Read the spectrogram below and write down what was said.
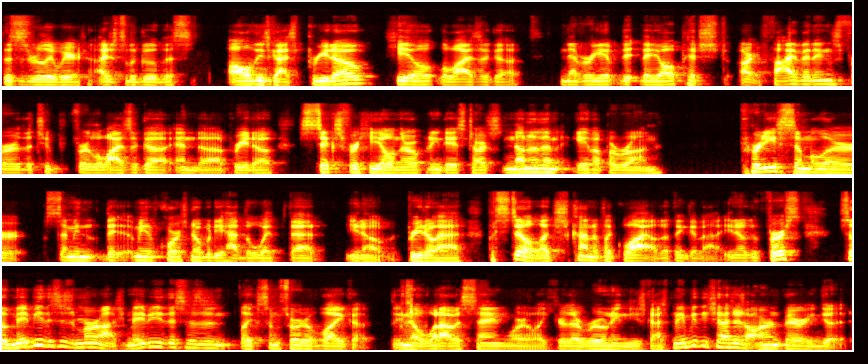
This is really weird. I just looked at this. All these guys, Brito, Gil, Loaisiga, Never gave. They, they, all pitched. All right, five innings for the two for Loaisiga and uh, Brito, six for Gil in their opening day starts. None of them gave up a run. Pretty similar. I mean, they, I mean, of course, nobody had the whip that you know Brito had, but still, it's kind of like wild to think about. You know, the first. So maybe this is a mirage. Maybe this isn't like some sort of like you know what I was saying, where like you're they're ruining these guys. Maybe these guys just aren't very good.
